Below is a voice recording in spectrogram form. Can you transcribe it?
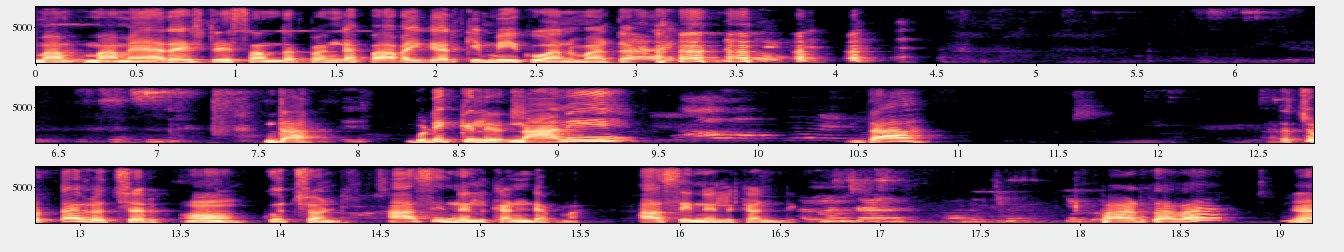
మా మా మ్యారేజ్ డే సందర్భంగా బాబాయ్ గారికి మీకు అనమాట దా బుడిక్కిలు. నాని దా. చుట్టాలు వచ్చారు. ఆ, కూర్చోండి. ఆసీనులు కండి అమ్మ ఆసీనులు కండి. పాడతావా? ఆ?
